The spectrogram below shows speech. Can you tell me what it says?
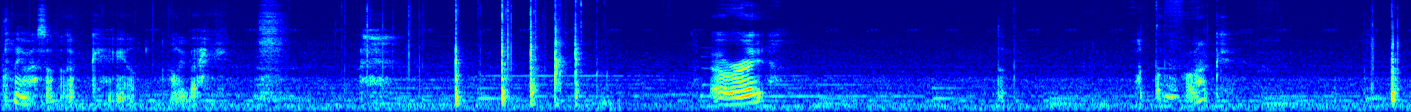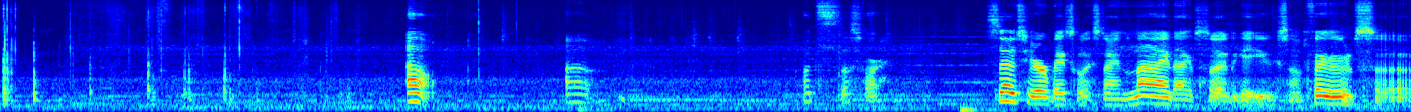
clean myself up. Okay, I'll, I'll be back. Alright. What What the fuck? Oh. Uh. What's this for? Since you're basically staying the night, I decided to get you some food, so.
